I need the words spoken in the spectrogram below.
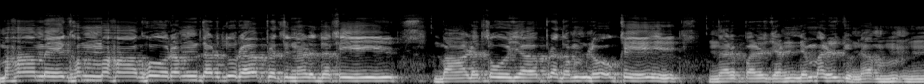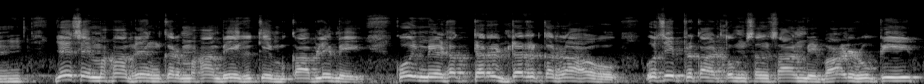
महामेघम, महाघोरम, दर्दुर, प्रतिनर्दसी बाण तो प्रदम लोके नर नरपर्जन्यम अर्जुनम। जैसे महाभयंकर महामेघ के मुकाबले में कोई मेढक टर डर कर रहा हो, उसी प्रकार तुम संसार में बाण रूपी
